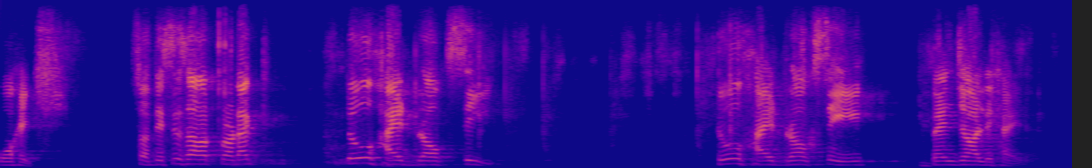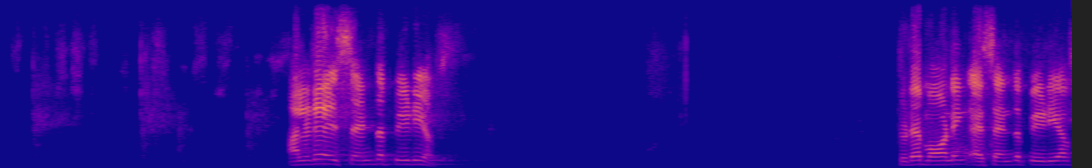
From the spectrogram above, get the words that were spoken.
OH. So this is our product 2-hydroxy. 2-hydroxy benzaldehyde. Already I sent the PDF. Today morning I sent the PDF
